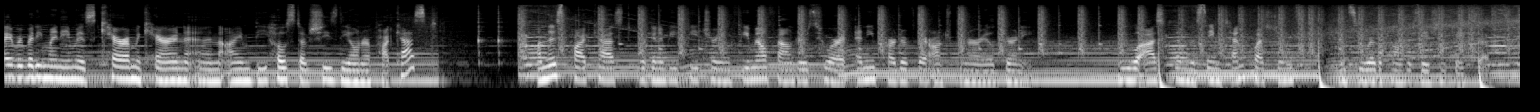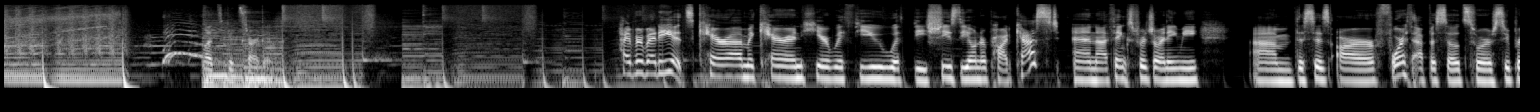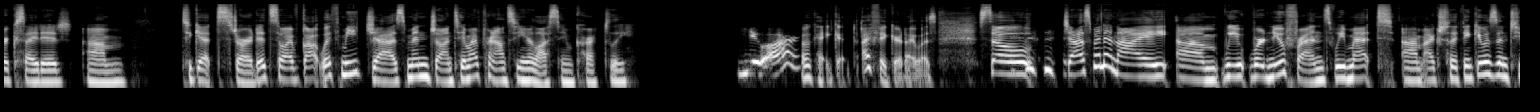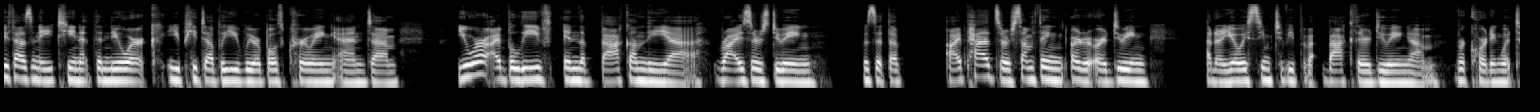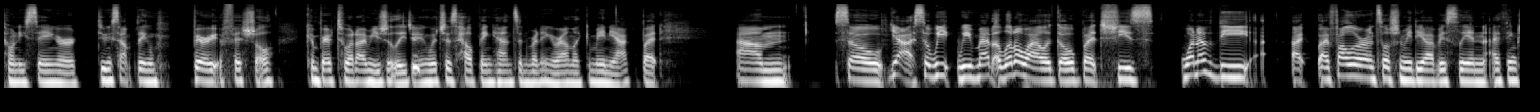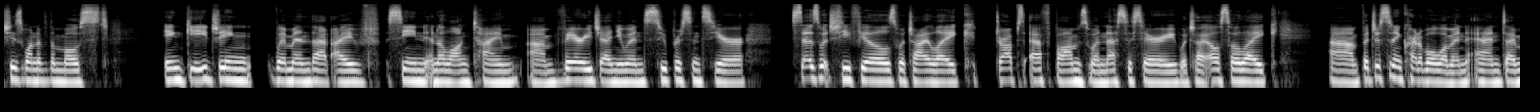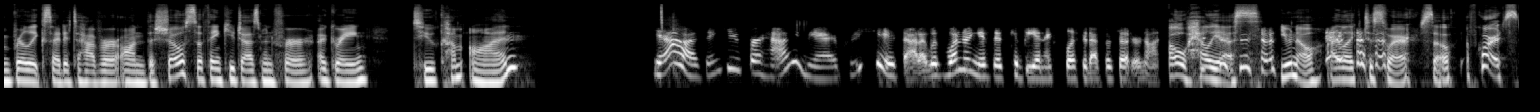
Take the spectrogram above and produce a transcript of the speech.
Hi, everybody. My name is Kara McCarran, and I'm the host of She's the Owner podcast. On this podcast, we're going to be featuring female founders who are at any part of their entrepreneurial journey. We will ask them the same 10 questions and see where the conversation takes us. Let's get started. Hi, everybody. It's Kara McCarran here with you with the She's the Owner podcast. And uh, thanks for joining me um, this is our fourth episode, so we're super excited um, to get started. So I've got with me Jasmine Jonte. Am I pronouncing your last name correctly? You are. Okay, good. I figured I was. So Jasmine and I, um, we were new friends. We met um, actually, I think it was in 2018 at the Newark UPW. We were both crewing, and um, you were, I believe, in the back on the uh, risers doing, was it the iPads or something, or, or doing I don't know, you always seem to be b- back there doing, um, recording what Tony's saying or doing something very official compared to what I'm usually doing, which is helping hands and running around like a maniac. But, um, so yeah, so we, we met a little while ago, but she's one of the, I, I follow her on social media, obviously, and I think she's one of the most engaging women that I've seen in a long time. Um, very genuine, super sincere, says what she feels, which I like, drops F bombs when necessary, which I also like. Um, but just an incredible woman. And I'm really excited to have her on the show. So thank you, Jasmine, for agreeing to come on. Yeah, thank you for having me. I appreciate that. I was wondering if this could be an explicit episode or not. Oh, hell yes. you know, I like to swear. So, of course.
